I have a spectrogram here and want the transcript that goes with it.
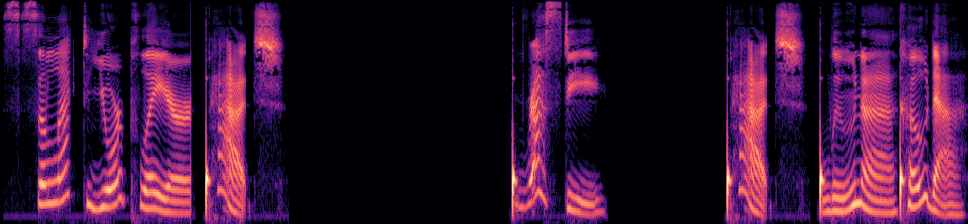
Select your player. Patch. Rusty. Patch. Luna. Coda.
